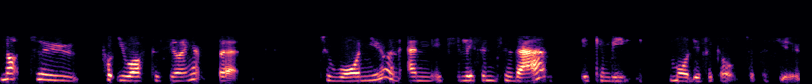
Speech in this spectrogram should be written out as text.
not to put you off pursuing it, but to warn you. And, and if you listen to that, it can be more difficult to pursue.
